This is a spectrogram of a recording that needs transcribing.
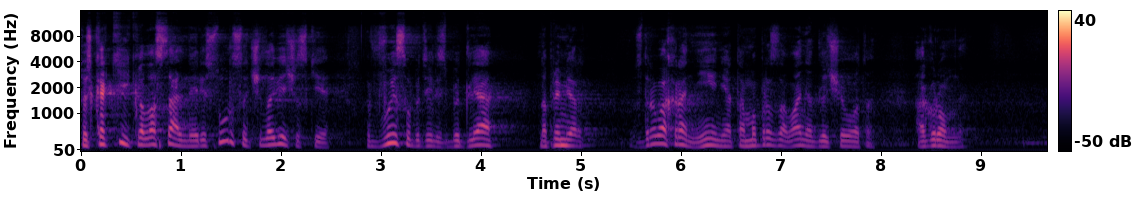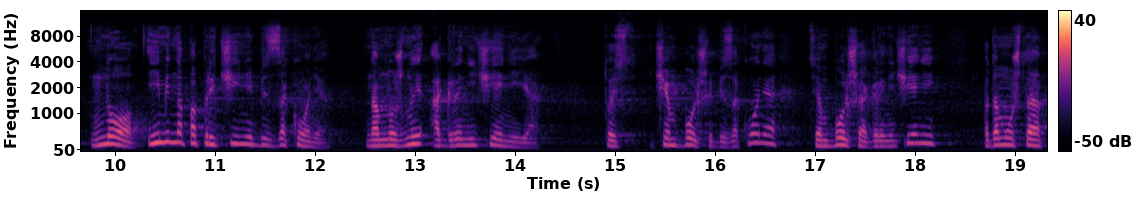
есть какие колоссальные ресурсы человеческие высвободились бы для, например, здравоохранения, там, образования для чего-то. Огромные. Но именно по причине беззакония нам нужны ограничения. То есть, чем больше беззакония, тем больше ограничений, потому что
